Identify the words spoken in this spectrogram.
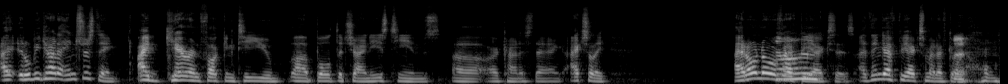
I, I, it'll be kind of interesting. I guarantee fucking to you, uh, both the Chinese teams uh, are kind of staying. Actually, I don't know if No. FPX is. I think FPX might have gone Uh, home,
